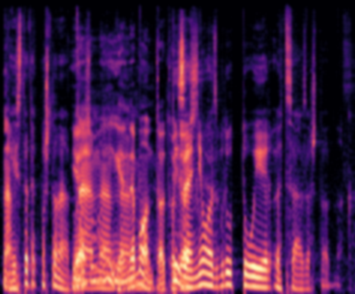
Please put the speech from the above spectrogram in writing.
Nem. Néztetek mostanában? Ja, nem, nem, igen, nem, de mondtad, hogy 18 azt... bruttóért 500-ast adnak.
